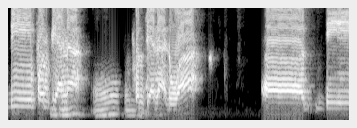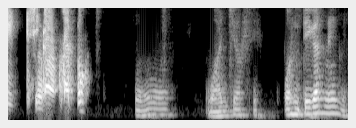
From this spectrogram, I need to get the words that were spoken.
Di Pontianak, oh Ponti. Pontianak 2 di Singkawang 1 oh wajar sih. Ponti kan ini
